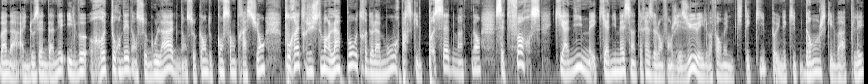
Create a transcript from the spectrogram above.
Van a une douzaine d'années, il veut retourner dans ce goulag, dans ce camp de concentration, pour être justement l'apôtre de l'amour, parce qu'il possède maintenant cette force qui anime et qui animait Saint Thérèse de l'Enfant Jésus. Et il va former une petite équipe, une équipe d'anges qu'il va appeler,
